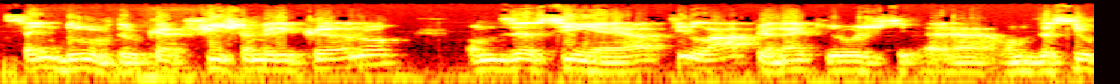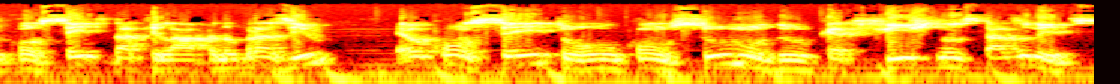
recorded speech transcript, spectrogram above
Sem dúvida, o catfish americano vamos dizer assim, é a tilápia, né? Que hoje, é, vamos dizer assim, o conceito da tilápia no Brasil é o conceito ou o consumo do catfish nos Estados Unidos.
